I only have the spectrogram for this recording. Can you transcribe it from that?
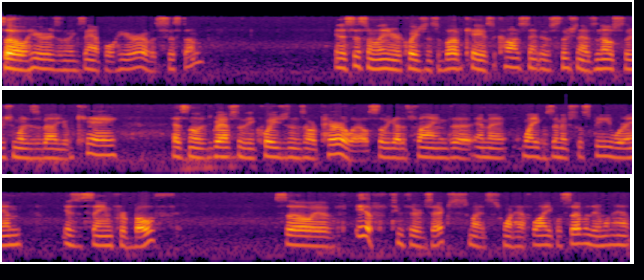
so here's an example here of a system. In a system of linear equations above, k is a constant. If a solution has no solution, what is the value of k? as the graphs of the equations are parallel. So we got to find uh, m y equals mx plus b, where m is the same for both. So if if two thirds x minus one half y equals seven, then one half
